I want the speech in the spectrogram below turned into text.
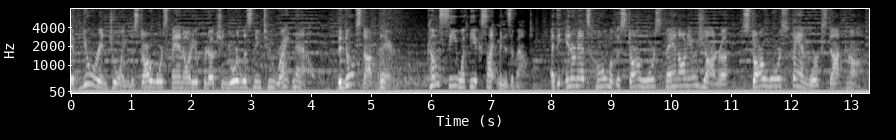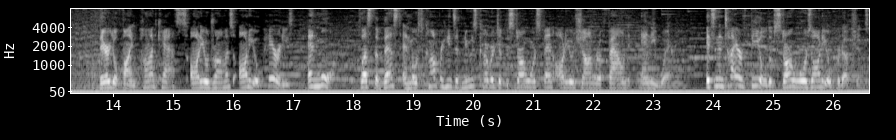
If you are enjoying the Star Wars fan audio production you're listening to right now, then don't stop there. Come see what the excitement is about at the internet's home of the Star Wars fan audio genre, StarWarsFanWorks.com. There you'll find podcasts, audio dramas, audio parodies, and more, plus the best and most comprehensive news coverage of the Star Wars fan audio genre found anywhere. It's an entire field of Star Wars audio productions,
